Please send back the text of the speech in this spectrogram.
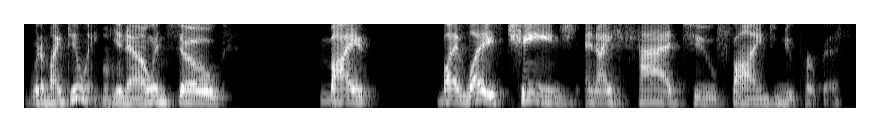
what am I doing? You Mhm. know? And so my my life changed and I had to find new purpose.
